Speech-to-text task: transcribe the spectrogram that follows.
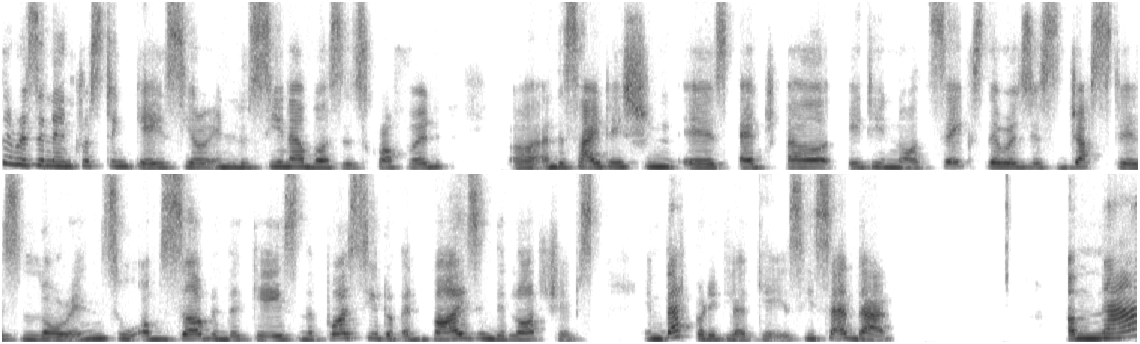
There is an interesting case here in Lucena versus Craufurd, uh, and the citation is HL 1806. There was this Justice Lawrence who observed in the case in the pursuit of advising the lordships in that particular case. He said that a man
